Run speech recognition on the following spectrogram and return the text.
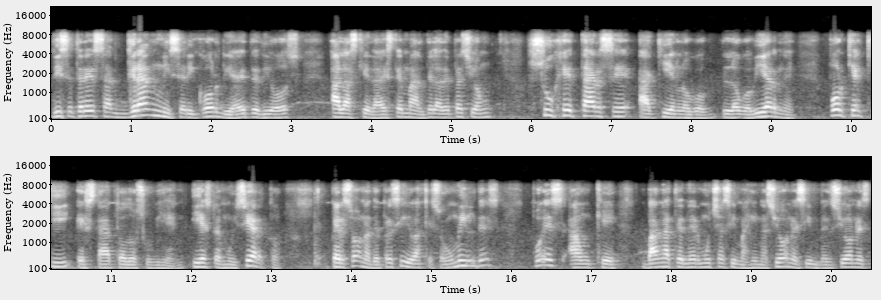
Dice Teresa, gran misericordia es de Dios a las que da este mal de la depresión, sujetarse a quien lo, lo gobierne, porque aquí está todo su bien. Y esto es muy cierto. Personas depresivas que son humildes, pues aunque van a tener muchas imaginaciones, invenciones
